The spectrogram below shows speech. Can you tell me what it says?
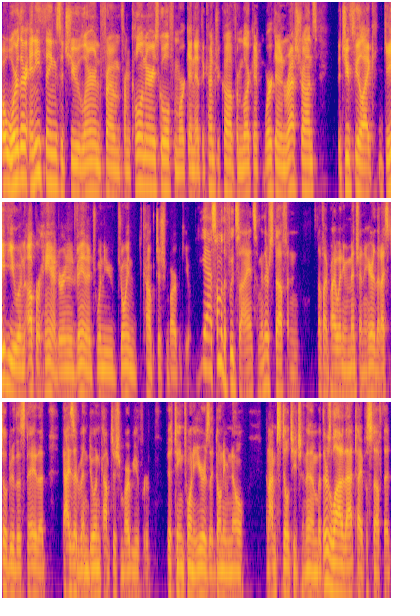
But were there any things that you learned from from culinary school, from working at the country club, from working working in restaurants that you feel like gave you an upper hand or an advantage when you joined competition barbecue? Yeah, some of the food science. I mean, there's stuff and stuff I probably wouldn't even mention here that I still do this day that guys that have been doing competition barbecue for 15, 20 years that don't even know. And I'm still teaching them. But there's a lot of that type of stuff that,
